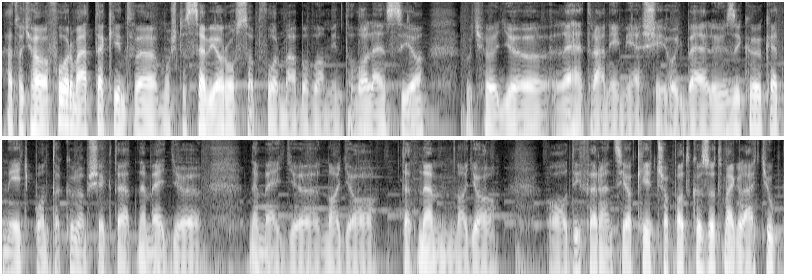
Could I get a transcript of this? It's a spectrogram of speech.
Hát, hogyha a formát tekintve most a Sevilla rosszabb formában van, mint a Valencia, úgyhogy lehet rá némi esély, hogy beelőzik őket. Négy pont a különbség, tehát nem egy, nem egy nagy a, tehát nem nagy a, a differencia két csapat között, meglátjuk,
